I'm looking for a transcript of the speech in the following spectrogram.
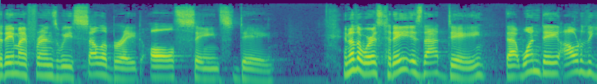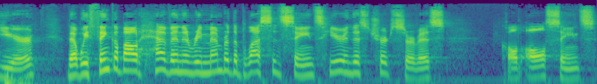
Today, my friends, we celebrate All Saints' Day. In other words, today is that day, that one day out of the year, that we think about heaven and remember the blessed saints here in this church service called All Saints'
